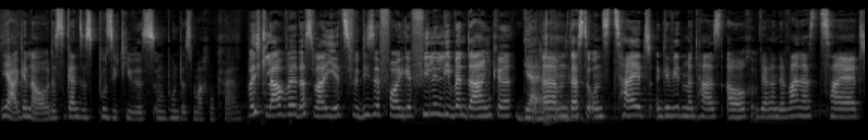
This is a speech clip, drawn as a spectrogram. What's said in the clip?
ja, genau, das Ganze Positives und Buntes machen kann. Aber ich glaube, das war jetzt für diese Folge. Vielen lieben Dank, gerne, ähm, gerne. dass du uns Zeit gewidmet hast, auch während der Weihnachtszeit.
